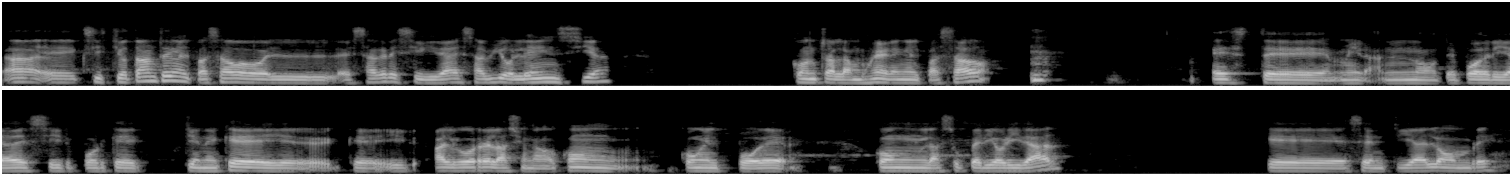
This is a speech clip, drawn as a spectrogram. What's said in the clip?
ah, eh, existió tanto en el pasado esa agresividad, esa violencia contra la mujer en el pasado, este, mira, no te podría decir porque tiene que, que ir algo relacionado con, con el poder, con la superioridad que sentía el hombre,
